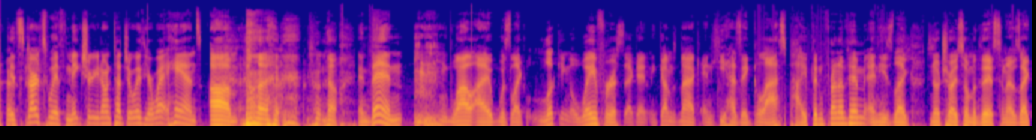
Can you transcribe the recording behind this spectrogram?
it starts with make sure you don't touch it with your wet hands. Um, but no, and then while I was like looking away for a second, he comes back and he has a glass pipe in front of him, and he's like, "No, try some of this." And I was like,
